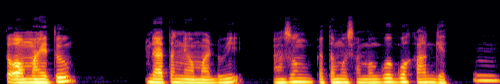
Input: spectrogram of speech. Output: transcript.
tuh Oma itu datang nih Oma Dwi langsung ketemu sama gue gue kaget Hmm.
